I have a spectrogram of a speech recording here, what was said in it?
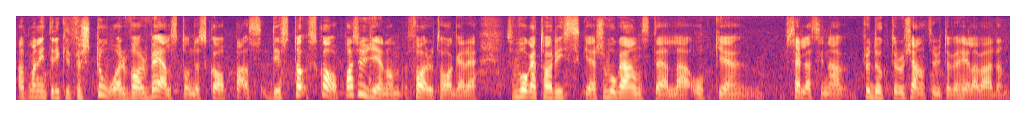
att man inte riktigt förstår var välståndet skapas. Det skapas ju genom företagare som vågar ta risker, som vågar anställa och eh, sälja sina produkter och tjänster ut över hela världen.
